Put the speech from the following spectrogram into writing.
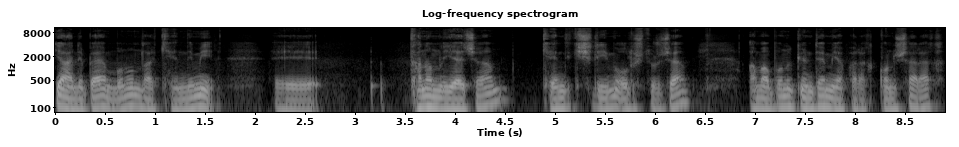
Yani ben bununla kendimi e, tanımlayacağım, kendi kişiliğimi oluşturacağım. Ama bunu gündem yaparak, konuşarak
